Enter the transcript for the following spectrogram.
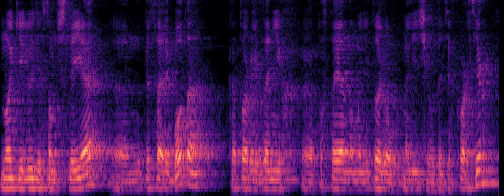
многие люди, в том числе я, написали бота, который за них постоянно мониторил наличие вот этих квартир.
